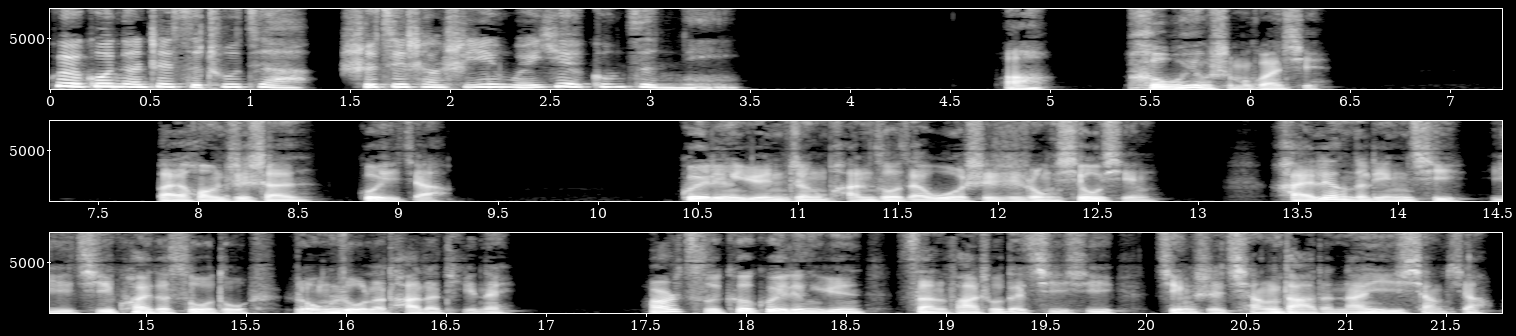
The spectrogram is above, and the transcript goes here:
桂姑娘这次出嫁，实际上是因为叶公子你。”啊。和我有什么关系？百荒之山，桂家。桂凌云正盘坐在卧室之中修行，海量的灵气以极快的速度融入了他的体内，而此刻桂凌云散发出的气息竟是强大的难以想象。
